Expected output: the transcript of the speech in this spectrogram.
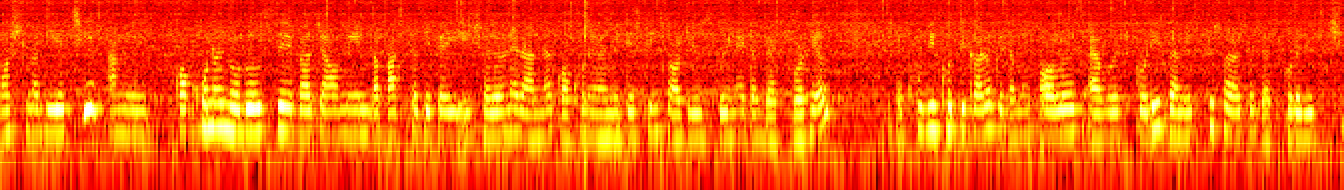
মশলা দিয়েছি। আমি কখনোই নুডলসে বা চাউমিন বা পাস্তা যেটাই এই ধরনের রান্না কখনোই আমি টেস্টিং সল্ট ইউজ করি না, এটা ব্যাড ফর হেলথ এটা খুবই ক্ষতিকারক, এটা আমি অলওয়েজ অ্যাভয়েড করি। তো আমি একটু সয়া সস অ্যাড করে দিচ্ছি।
